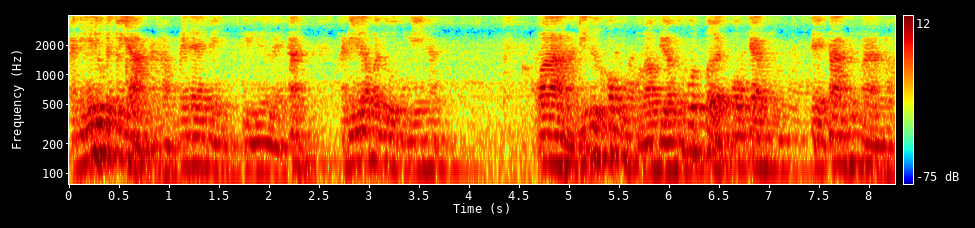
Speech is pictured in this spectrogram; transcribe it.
อันนี้ให้ดูเป็นตัวอย่างนะครับ ไม่ได้เป็นซีเรียสเลยอะ อันนี้เรามาดูตรงนี้ครับว่านี่คือข้อมูลของเราเดี๋ยวทุกคนเปิดโปรแกรม Data ขึ้นมาครับ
